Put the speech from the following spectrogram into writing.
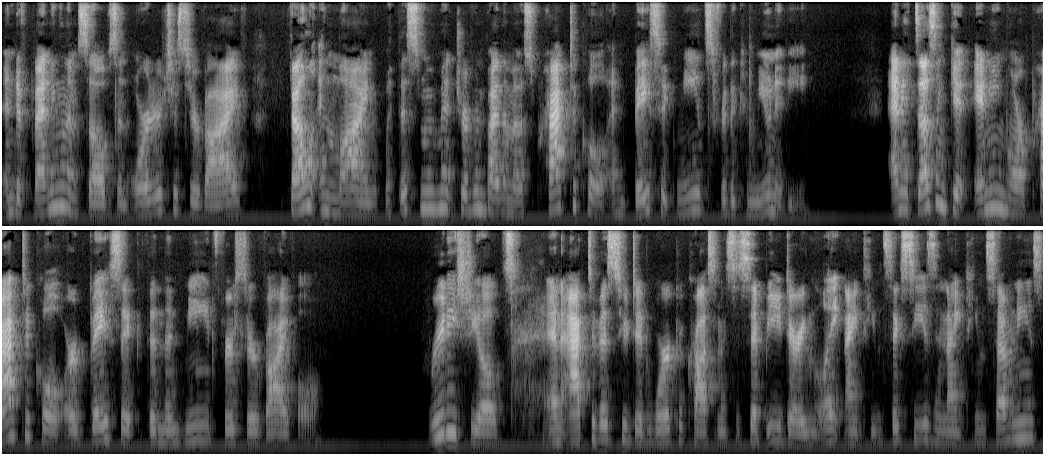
and defending themselves in order to survive fell in line with this movement driven by the most practical and basic needs for the community. And it doesn't get any more practical or basic than the need for survival. Rudy Shields, an activist who did work across Mississippi during the late 1960s and 1970s,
